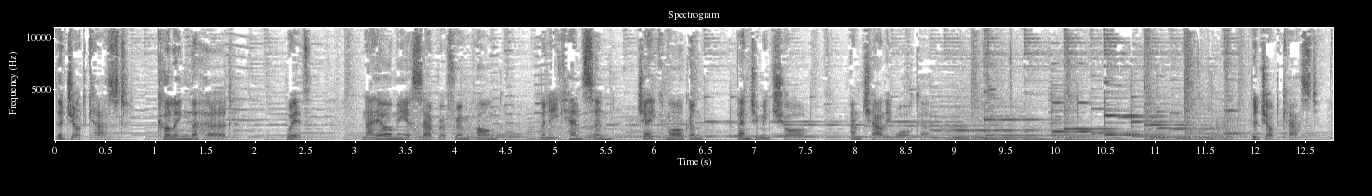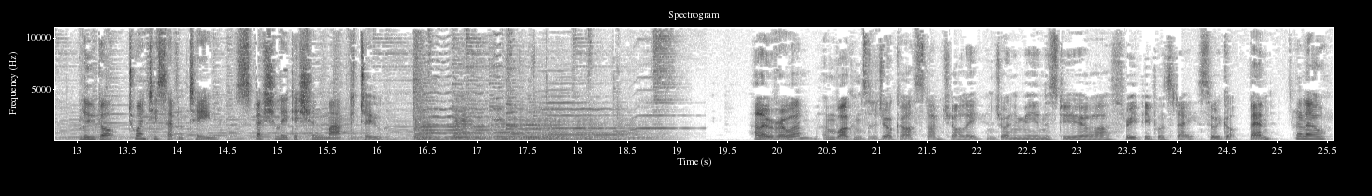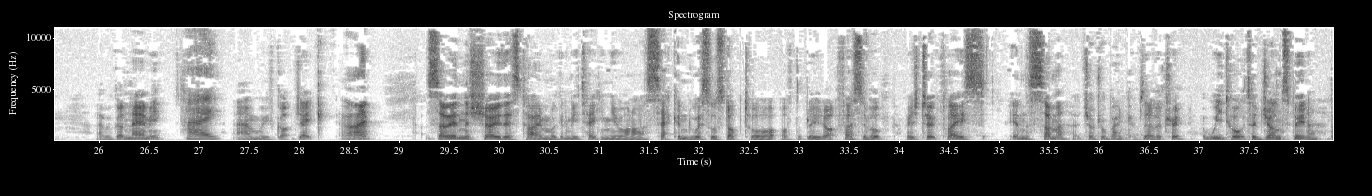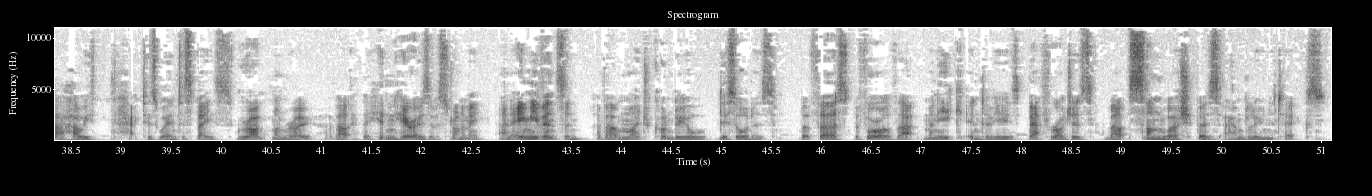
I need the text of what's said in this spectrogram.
The Jodcast, Culling the Herd, with Naomi Asabra Frimpong, Monique Henson, Jake Morgan, Benjamin Shaw, and Charlie Walker. The Jodcast, Bluedot 2017 Special Edition Mark II. Hello, everyone, and welcome to the Jodcast. I'm Charlie, and joining me in the studio are three people today. So we've got Ben, Hello. uh, we've got Naomi, Hi. and we've got Jake. All right. So in the show this time, we're going to be taking you on our second whistle stop tour of the Bluedot Festival, which took place in the summer at Jodrell Bank Observatory. We talked to Jon Spooner about how he hacked his way into space, Grant Munro about the hidden heroes of astronomy, and Amy Vincent about mitochondrial disorders. But first, before all of that, Monique interviews Beth Rogers about sun worshippers and lunatics.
